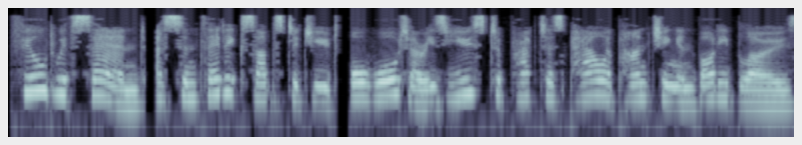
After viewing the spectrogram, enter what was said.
Filled with sand, a synthetic substitute, or water is used to practice power punching and body blows.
